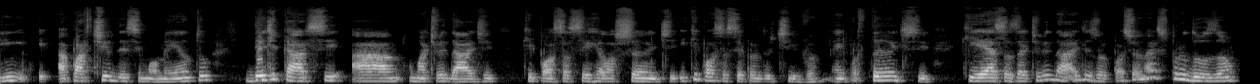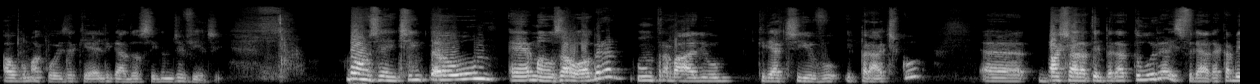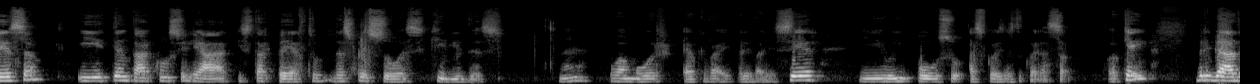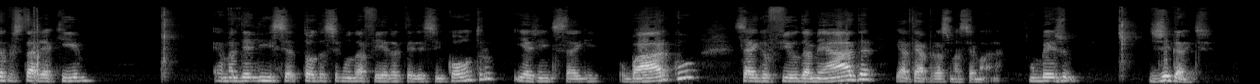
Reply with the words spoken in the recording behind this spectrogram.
a partir desse momento, dedicar-se a uma atividade que possa ser relaxante e que possa ser produtiva. É importante que essas atividades ocupacionais produzam alguma coisa que é ligada ao signo de Virgem. Bom, gente, então é mãos à obra, um trabalho criativo e prático, é, baixar a temperatura, esfriar a cabeça e tentar conciliar, estar perto das pessoas queridas. Né? O amor é o que vai prevalecer e o impulso às coisas do coração. Ok? Obrigada por estar aqui. É uma delícia toda segunda-feira ter esse encontro e a gente segue o barco, segue o fio da meada e até a próxima semana. Um beijo gigante.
